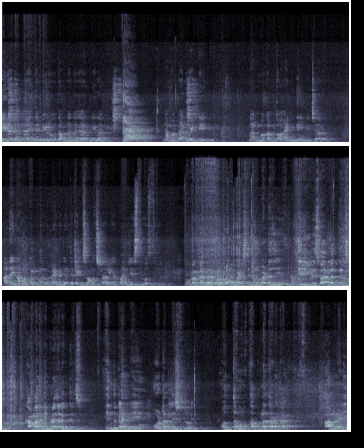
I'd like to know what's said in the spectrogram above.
ఏ రకంగా అయితే మీరు రమణన్న గారి మీద నమ్మకాన్ని పెట్టి నమ్మకంతో ఆయన గెలిపించారో అదే నమ్మకంతో ఆయన గత రెండు సంవత్సరాలుగా పనిచేస్తూ వస్తున్నారు. ఒక గందరగోళమైన పరిస్థితులు పడ్డది. ఇది ప్రెస్ వాళ్ళకి తెలుసు కామారెడ్డి ప్రజలకు తెలుసు. ఎందుకంటే ఓటర్ లిస్టులు మొత్తం తప్పుల తడక. ఆల్రెడీ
